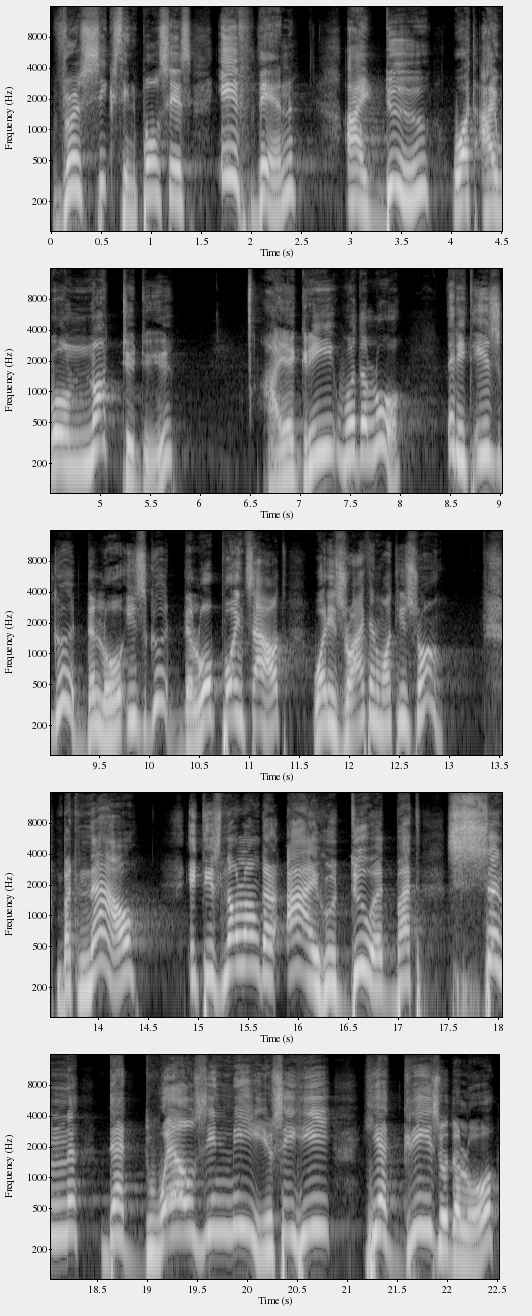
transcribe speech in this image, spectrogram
Verse 16, Paul says, If then I do what I will not to do, I agree with the law that it is good. The law is good. The law points out what is right and what is wrong. But now, it is no longer I who do it, but sin that dwells in me. You see, he, he agrees with the law.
